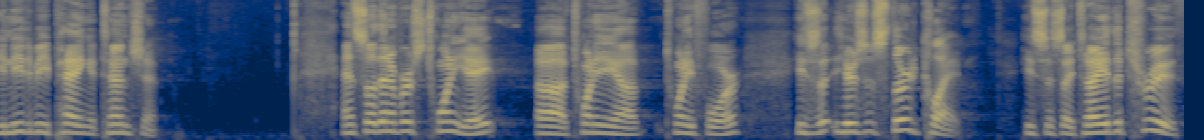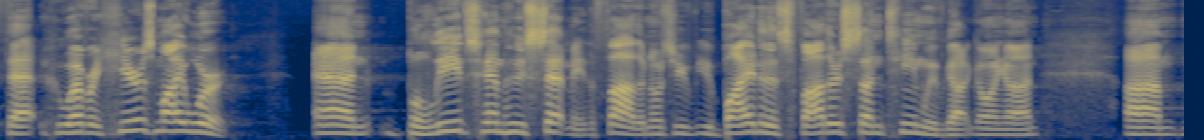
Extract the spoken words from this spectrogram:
you need to be paying attention. And so then in verse 28, uh, 20, uh, 24, he's, here's his third claim. He says, I tell you the truth, that whoever hears my word and believes him who sent me, the Father, notice you, you buy into this Father Son team we've got going on, um,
